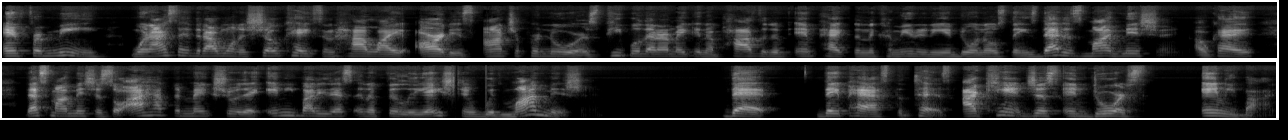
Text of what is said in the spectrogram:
And for me, when I say that I want to showcase and highlight artists, entrepreneurs, people that are making a positive impact in the community and doing those things, that is my mission. Okay. That's my mission. So I have to make sure that anybody that's in affiliation with my mission, that they pass the test. I can't just endorse anybody.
